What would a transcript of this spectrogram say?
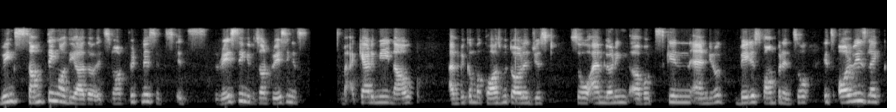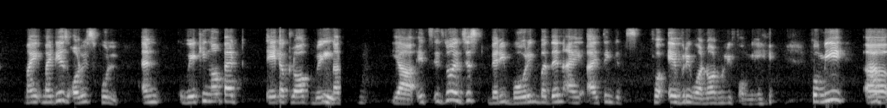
doing something or the other. It's not fitness, it's it's racing. If it's not racing, it's my academy now. I've become a cosmetologist, so I'm learning about skin and you know various components. So it's always like my my day is always full and waking up at eight o'clock doing Hmm. nothing. Yeah, it's it's no, it's just very boring. But then I I think it's for everyone, not only for me. for me, uh,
